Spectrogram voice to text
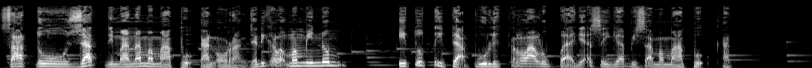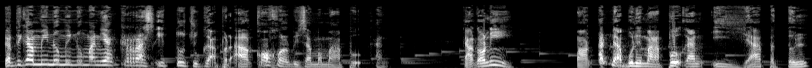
satu zat di mana memabukkan orang. Jadi kalau meminum itu tidak boleh terlalu banyak sehingga bisa memabukkan. Ketika minum minuman yang keras itu juga beralkohol bisa memabukkan. Kak Tony, makan tidak boleh mabuk kan? Iya betul.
